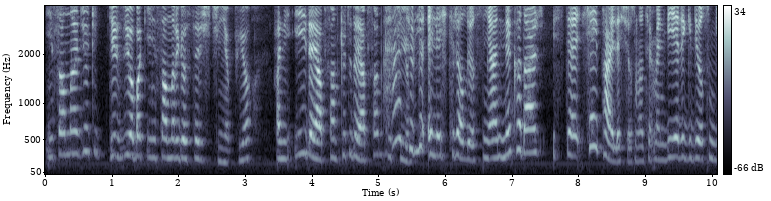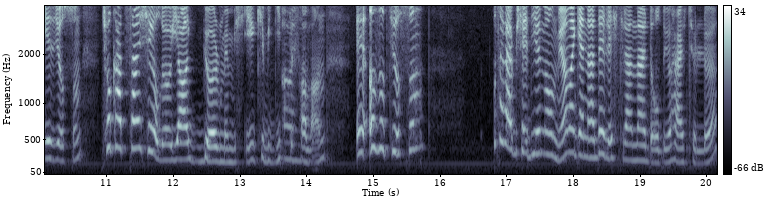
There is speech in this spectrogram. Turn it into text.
İnsanlar diyor ki geziyor bak insanlara gösteriş için yapıyor. Hani iyi de yapsam kötü de yapsam Her kötüyüm. türlü eleştiri alıyorsun. Yani ne kadar işte şey paylaşıyorsun atıyorum. Hani bir yere gidiyorsun, geziyorsun. Çok atsan şey oluyor ya görmemiş, iyi ki bir gitti Aynen. falan. E, az atıyorsun. Bu sefer bir şey diyen olmuyor ama genelde eleştirenler de oluyor her türlü.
